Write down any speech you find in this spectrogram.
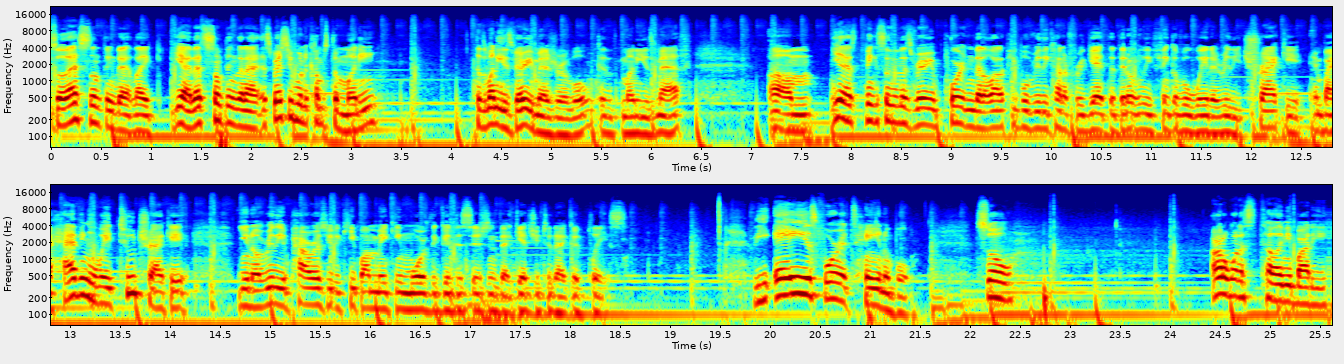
So that's something that like yeah, that's something that I especially when it comes to money because money is very measurable because money is math. Um, yeah, I think it's something that's very important that a lot of people really kind of forget that they don't really think of a way to really track it. And by having a way to track it, you know, really empowers you to keep on making more of the good decisions that get you to that good place. The A is for attainable. So, I don't want to tell anybody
